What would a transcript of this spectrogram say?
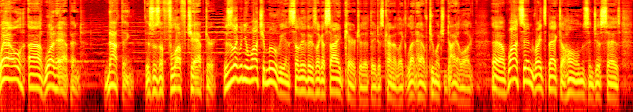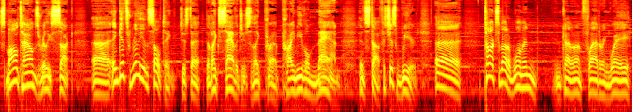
Well, uh, what happened? Nothing. This was a fluff chapter. This is like when you watch a movie and suddenly there's like a side character that they just kind of like let have too much dialogue. Uh, Watson writes back to Holmes and just says, Small towns really suck. Uh, and gets really insulting. Just uh, they're like savages, like pr- primeval man and stuff. It's just weird. Uh, talks about a woman in kind of an unflattering way.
